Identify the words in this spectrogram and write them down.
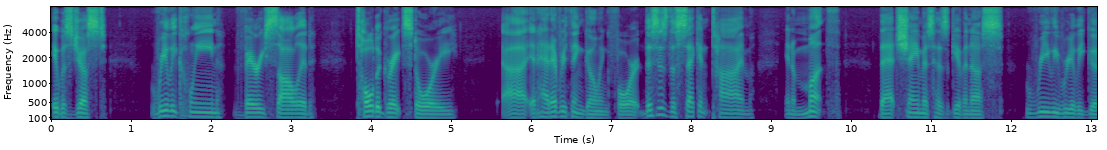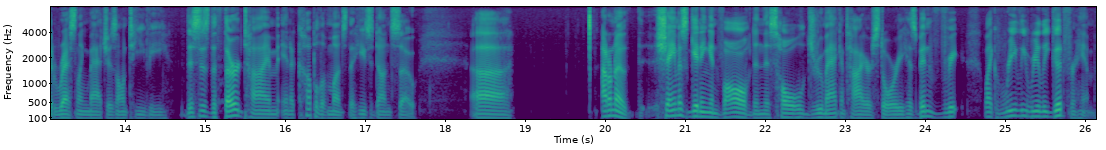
It was just really clean, very solid, told a great story. Uh, it had everything going for it. This is the second time in a month that Sheamus has given us really, really good wrestling matches on TV. This is the third time in a couple of months that he's done so. Uh, I don't know. Sheamus getting involved in this whole Drew McIntyre story has been re- like really, really good for him,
